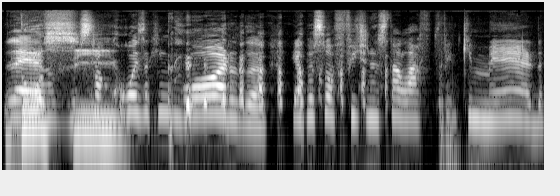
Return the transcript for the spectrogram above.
é, Doce. só coisa que engorda. e a pessoa fitness tá lá, que merda.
